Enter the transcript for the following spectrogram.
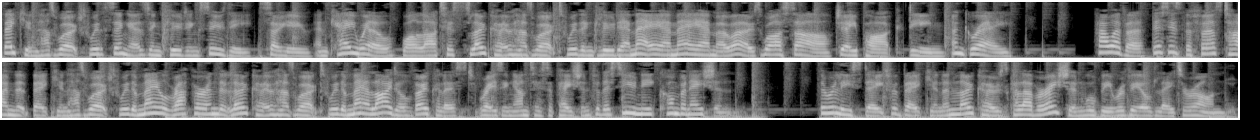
Baekhyun has worked with singers including Suzy, Soyou, and K. Will, while artists Loco has worked with include MAMAMOOs Hwasa, Jay Park, Dean, and Gray. However, this is the first time that Baekhyun has worked with a male rapper and that Loco has worked with a male idol vocalist, raising anticipation for this unique combination. The release date for Baekhyun and Loco's collaboration will be revealed later on.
